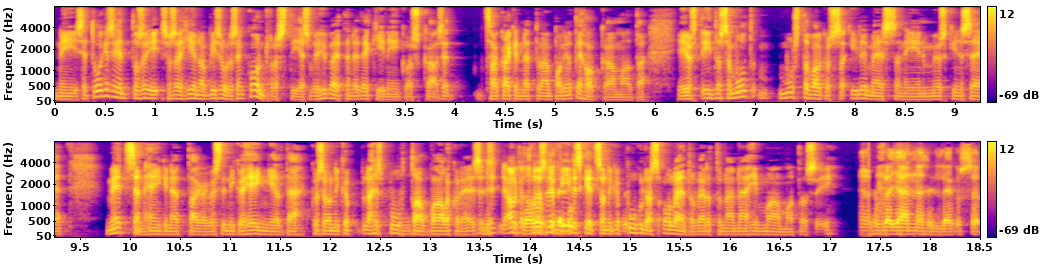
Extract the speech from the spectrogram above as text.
Niin se tuokin siihen tosi se, se hieno visuaalisen kontrastin, ja se oli hyvä, että ne teki niin, koska se saa kaiken näyttämään paljon tehokkaammalta. Ja just tuossa mustavalkoisessa ilmeessä, niin myöskin se metsän henki näyttää aika niin hengiltä, kun se on niin lähes puhtaan valkoinen. Se, se, se alkaa tulla sellainen fiilis, että se on niin puhdas olento verrattuna näihin maanmatosiin. Ja se on kyllä jännä silleen, kun se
